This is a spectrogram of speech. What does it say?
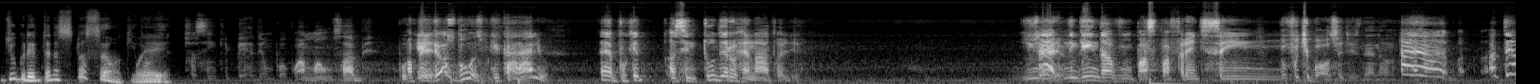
de o Grêmio estar nessa situação aqui. Vamos ver. Assim que perdeu um pouco a mão, sabe? Porque... Mas perdeu as duas, porque caralho. É, porque assim, tudo era o Renato ali. Sério? Ninguém dava um passo para frente sem. No futebol, você diz, né? Não. É, até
